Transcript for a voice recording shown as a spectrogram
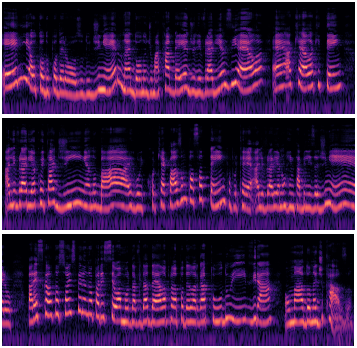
ele é o todo-poderoso do dinheiro, né? Dono de uma cadeia de livrarias e ela é aquela que tem a livraria coitadinha no bairro, que é quase um passatempo, porque a livraria não rentabiliza dinheiro. Parece que ela tá só esperando aparecer o amor da vida dela para ela poder largar tudo e virar uma dona de casa.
